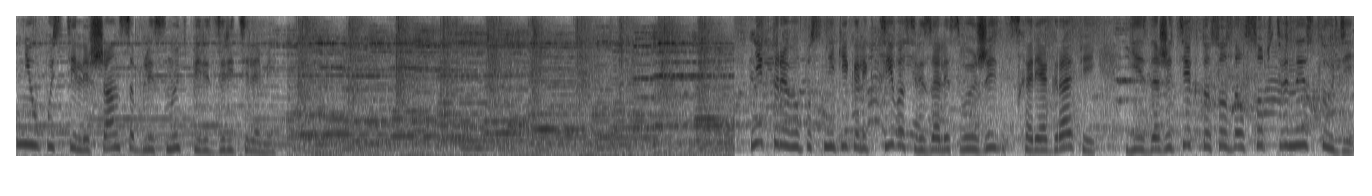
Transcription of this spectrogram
не упустили шанса блеснуть перед зрителями. Выпускники коллектива связали свою жизнь с хореографией. Есть даже те, кто создал собственные студии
